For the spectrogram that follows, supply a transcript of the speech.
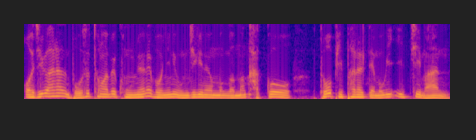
어지간한 보수 통합의 국면에 본인이 움직이는 것만 갖고도 비판할 대목이 있지만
